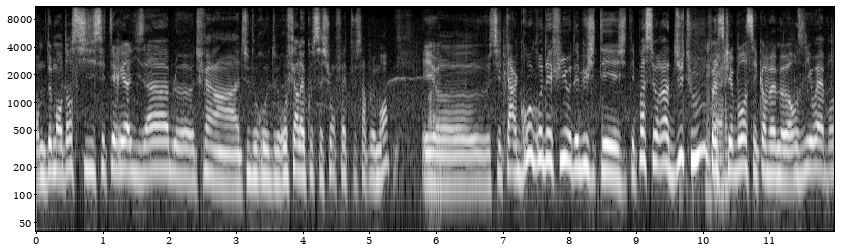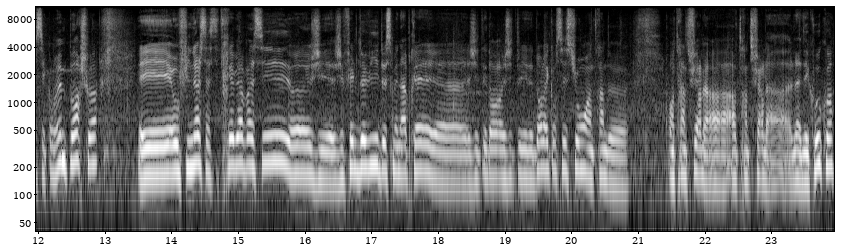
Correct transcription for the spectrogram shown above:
en me demandant si c'était réalisable de faire un- de, re- de refaire la concession en fait tout simplement. Et Ouais. euh, c'était un gros gros défi. Au début j'étais j'étais pas serein du tout parce que bon c'est quand même on se dit ouais bon c'est quand même Porsche quoi et au final, ça s'est très bien passé. Euh, j'ai fait le devis deux semaines après. euh, J'étais dans, la concession en train de, en train de faire la, en train de faire la, la déco, quoi.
